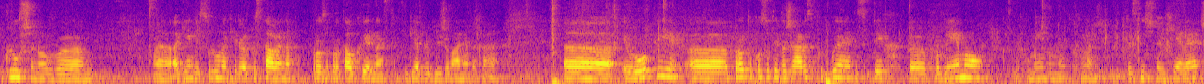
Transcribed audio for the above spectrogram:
vključeno v uh, agendi Soluna, kjer je postavljena pravzaprav ta okvirna strategija približevanja Balkana uh, Evropi. Uh, prav tako so te države spodbujanje, da se teh uh, problemov, ki ste jih omenili, resnično jih je več,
